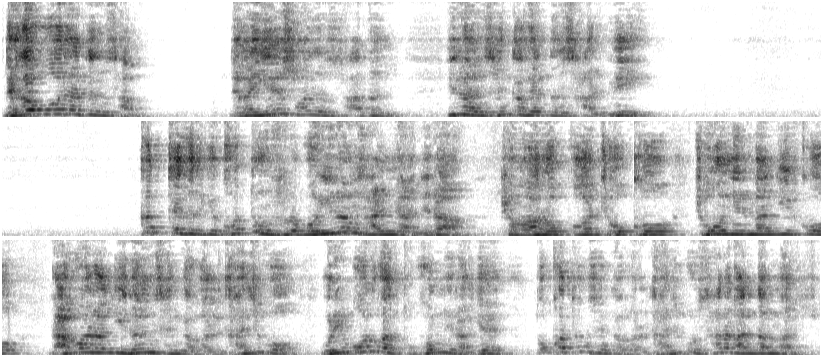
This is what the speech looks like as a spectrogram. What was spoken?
내가 원하던 삶, 내가 예수 안에서 사던 이러한 생각했던 삶이 끝에 그렇게 고통스럽고 이런 삶이 아니라 평화롭고 좋고 좋은 일만 있고 라고 하는 이런 생각을 가지고 우리 모두가 공일하게 똑같은 생각을 가지고 살아간단 말이죠.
